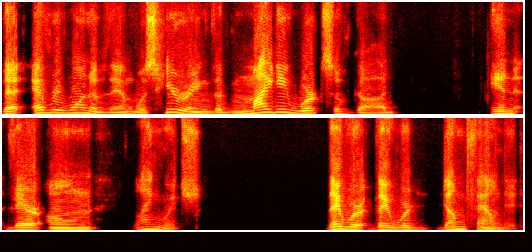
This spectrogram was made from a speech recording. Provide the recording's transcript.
that every one of them was hearing the mighty works of God in their own language. They were they were dumbfounded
